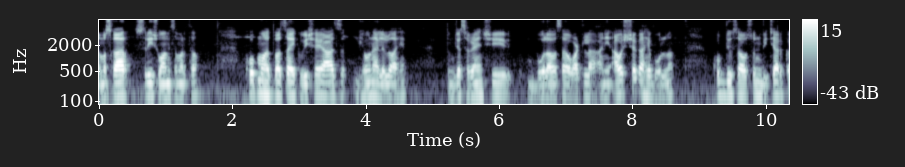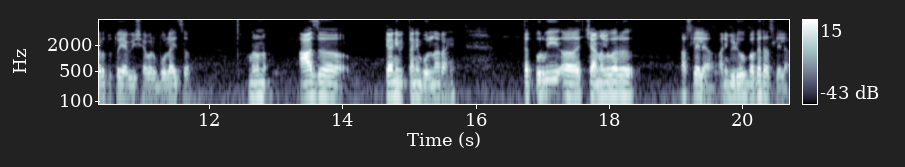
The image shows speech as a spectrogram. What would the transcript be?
नमस्कार श्री स्वामी समर्थ. खूप महत्त्वाचा एक विषय आज घेऊन आलेलो आहे. तुमच्या सगळ्यांशी बोलावासा वाटला आणि आवश्यक आहे बोलणं. खूप दिवसापासून विचार करत होतो या विषयावर बोलायचं. म्हणून आज त्या निमित्ताने बोलणार आहे. तत्पूर्वी चॅनलवर असलेल्या आणि व्हिडिओ बघत असलेल्या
